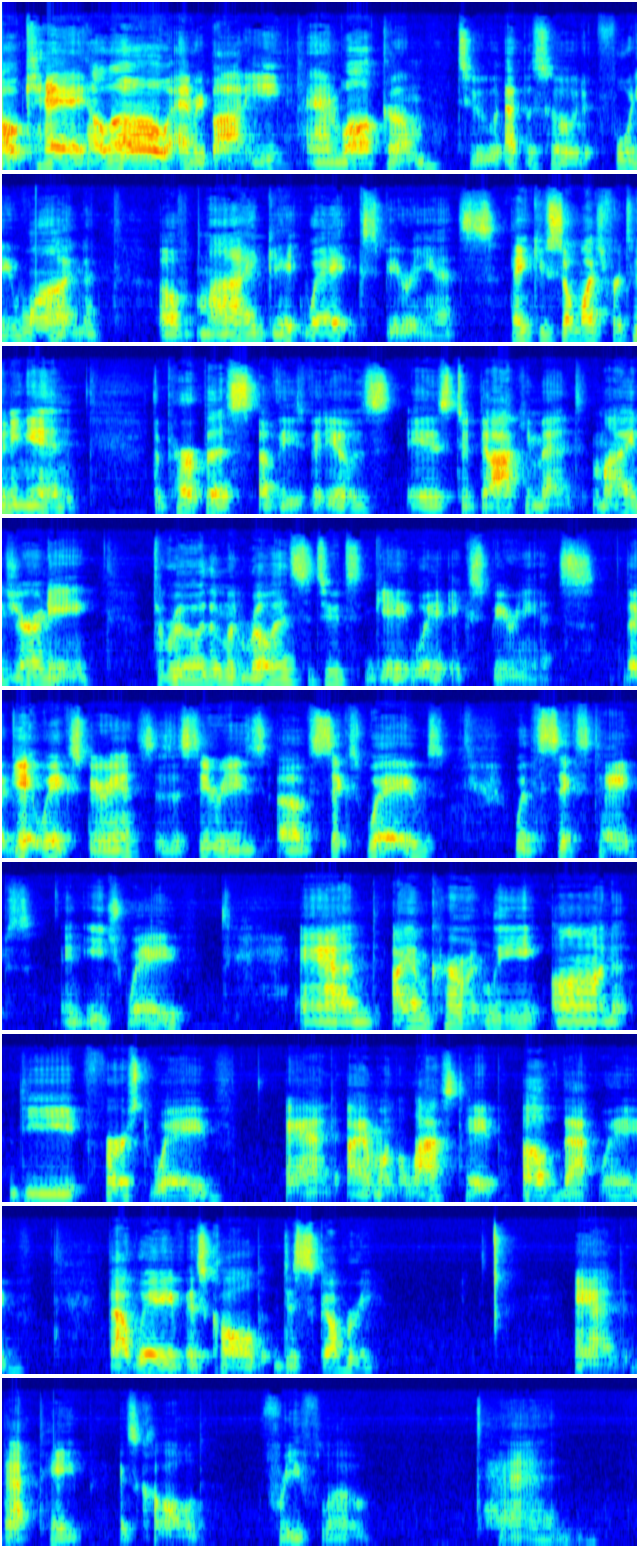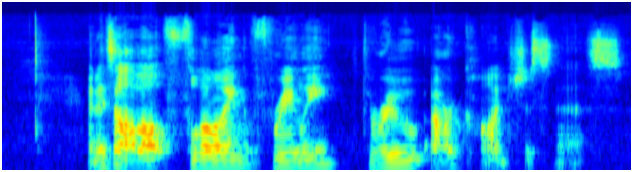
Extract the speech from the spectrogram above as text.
Okay, hello everybody, and welcome to episode 41 of my Gateway Experience. Thank you so much for tuning in. The purpose of these videos is to document my journey through the Monroe Institute's Gateway Experience. The Gateway Experience is a series of six waves with six tapes in each wave and I am currently on the first wave, and I am on the last tape of that wave. That wave is called Discovery, and that tape is called Free Flow 10. And it's all about flowing freely through our consciousness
